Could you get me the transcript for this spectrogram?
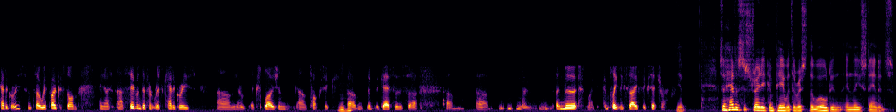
categories, and so we're focused on you know uh, seven different risk categories. Um, you know, explosion, uh, toxic mm-hmm. um, gases, uh, um, uh, you know, inert, like completely safe, etc. Yep. So, how does Australia compare with the rest of the world in, in these standards?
